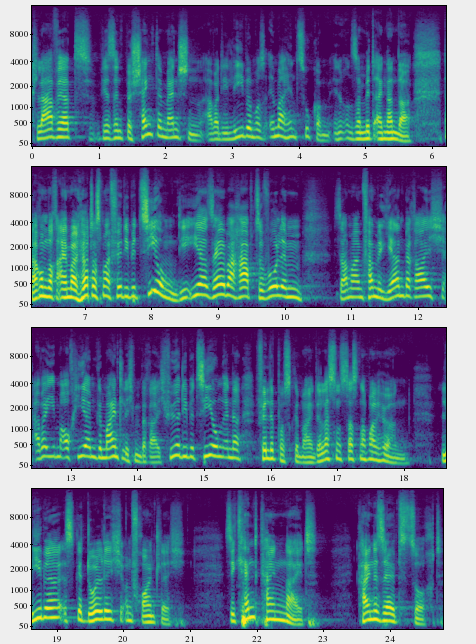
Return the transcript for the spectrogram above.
klar wird, wir sind beschenkte Menschen, aber die Liebe muss immer hinzukommen in unserem Miteinander. Darum noch einmal, hört das mal für die Beziehungen, die ihr selber habt, sowohl im sagen wir, im familiären Bereich, aber eben auch hier im gemeindlichen Bereich, für die Beziehungen in der Philippus-Gemeinde. Lasst uns das nochmal hören. Liebe ist geduldig und freundlich. Sie kennt keinen Neid, keine Selbstsucht.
